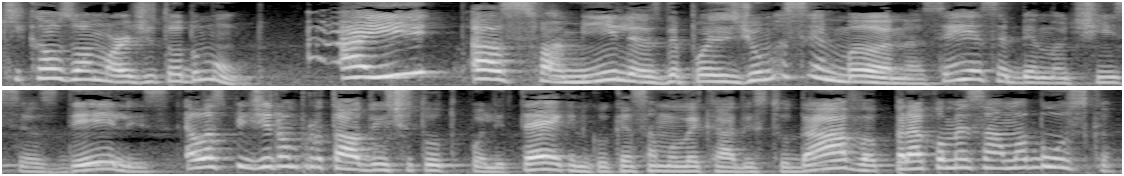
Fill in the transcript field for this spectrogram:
que causou a morte de todo mundo. Aí as famílias, depois de uma semana sem receber notícias deles, elas pediram pro tal do Instituto Politécnico, que essa molecada estudava, para começar uma busca.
